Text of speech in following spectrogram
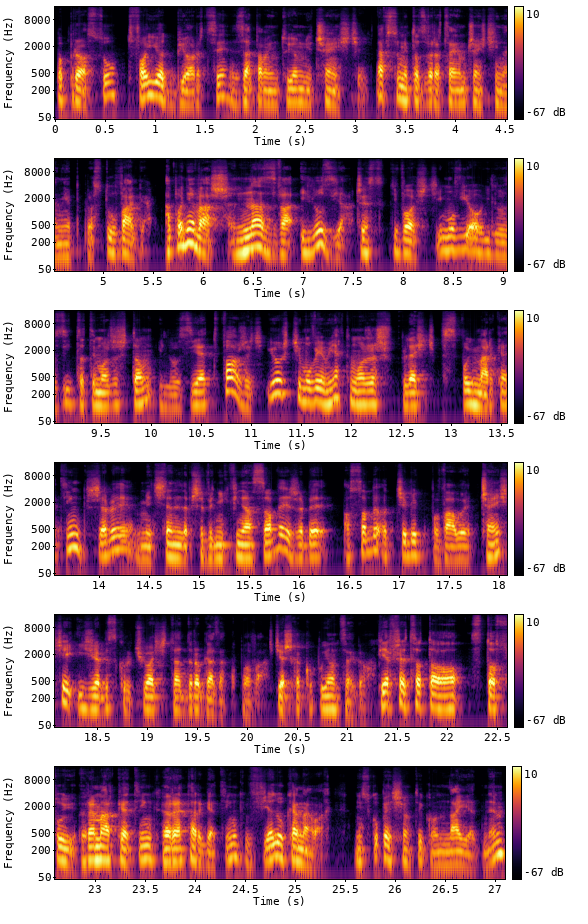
Po prostu twoi odbiorcy zapamiętują je częściej, a w sumie to zwracają częściej na nie po prostu uwagę. A ponieważ nazwa iluzja częstotliwości mówi o iluzji, to ty możesz tą iluzję tworzyć. Już ci mówię, jak to możesz wpleść w swój marketing, żeby mieć ten lepszy wynik finansowy, żeby osoby od ciebie kupowały częściej i żeby skróciła się ta droga zakupowa, ścieżka kupującego. Pierwsze co to stosuj remarketing, retargeting w wielu kanałach. Nie skupiaj się tylko na jednym,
